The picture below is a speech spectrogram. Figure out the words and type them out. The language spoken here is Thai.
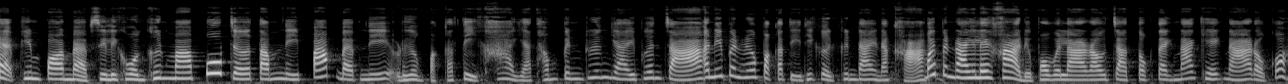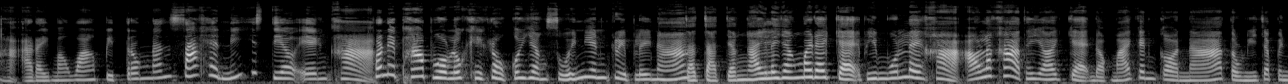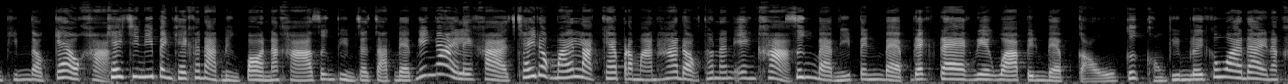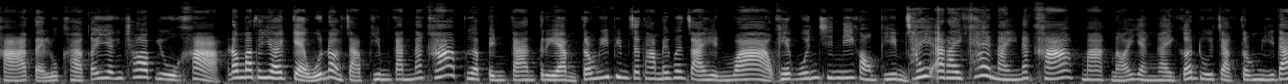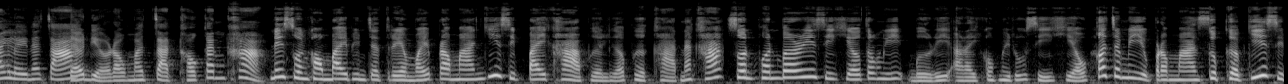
แกะพิมพ์ปอนแบบซิลิโคนขึ้นมาปุ๊บเจอตำหนิปั๊บแบบนี้เรื่องปกติค่ะอย่าทำเป็นเรื่องใหญ่เพื่อนจ๋าอันนี้เป็นเรื่องปกติที่เกิดขึ้นได้นะคะ ไม่เป็นไรเลยค่ะ เดี๋ยวพอเวลาเราจัดตกแต่งหน้าเค้กนะ เราก็หาอะไรมาวางปิดตรงนั้นซักแค่นี้เดียวเองค่ะ เพราะในภาพรวมแล้วเค้กเราก็ยังสวยเนียนกริบเลยนะ จะจัดยังไงและยังไม่ได้แกะพิมพ์วุ้นเลยค่ะ เอาละค่ะทยอยแกะดอกไม้กันก่อนนะ ตรงนี้จะเป็นพิมพ์ดอกแก้วค่ะ เค้กชิ้นนี้เป็นเค้กขนาด1ปอนด์นะคะ ซึ่งพิมพ์จะจัดแบบง่ายๆเลยค่ะ ใช้ดอกไม้หลักแค่ประมาณ 5 ดอกเท่านั้นเองค่ะ ซึ่งแบบนี้เป็นแบบแรกๆ เรียกว่าเป็นแบบเก่ากึกของพิมพ์เลยก็ว่าได้นะคะ แต่ลูกค้าก็ยังชอบอยู่ค่ะ เรามาทยอยแกะวุ้นออกจากพิมพ์กันนะคะ เพื่อเป็นการเตรียม ตรงนี้พิมพ์จะทำให้เพื่อนจ๋าเห็นว่าเค้กวุ้นชิ้นนี้ของพิมพ์ใช้อะไรแค่ไหนนะคะ มากน้อยยังไงก็ดูจากตรงนี้ได้เลยนะจ๊ะแล้วเดี๋ยวเรามาจัดเขากันค่ะ ในส่วนของใบพิมพ์จะเตรียมไว้ประมาณ 20 ใบค่ะเผื่อเหลือเผื่อขาดนะคะ ส่วนผลเบอร์รี่สีเขียวตรงนี้เบอร์รี่อะไรก็ไม่รู้สีเขียว ก็จะมีอยู่ประมาณเกือบเกือบ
